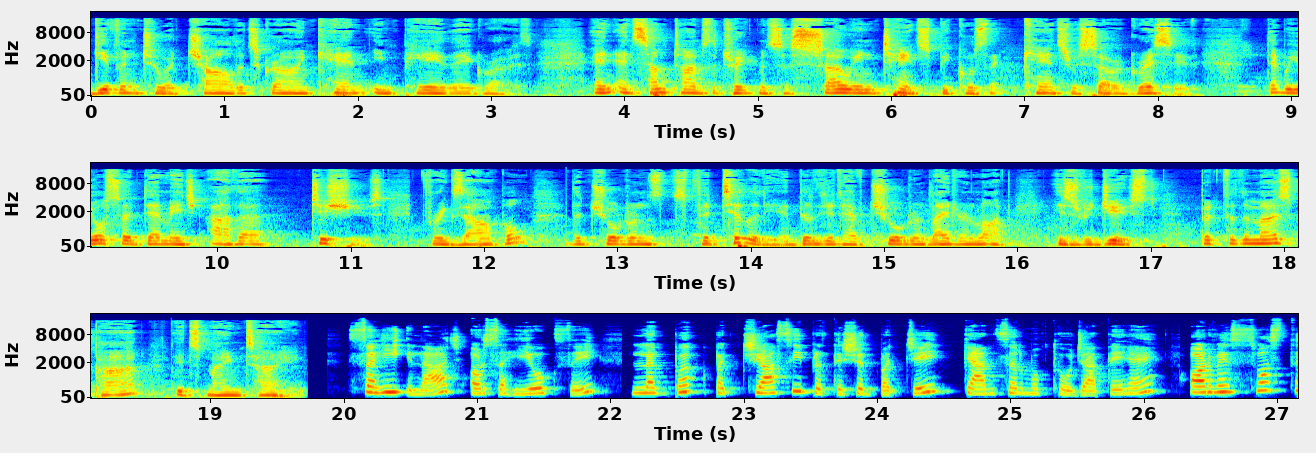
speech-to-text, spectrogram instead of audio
given to a child that's growing can impair their growth. And, and sometimes the treatments are so intense because the cancer is so aggressive that we also damage other tissues. For example, the children's fertility, ability to have children later in life, is reduced, but for the most part, it's maintained. सही इलाज और सहयोग से लगभग 85 प्रतिशत बच्चे कैंसर मुक्त हो जाते हैं और वे स्वस्थ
